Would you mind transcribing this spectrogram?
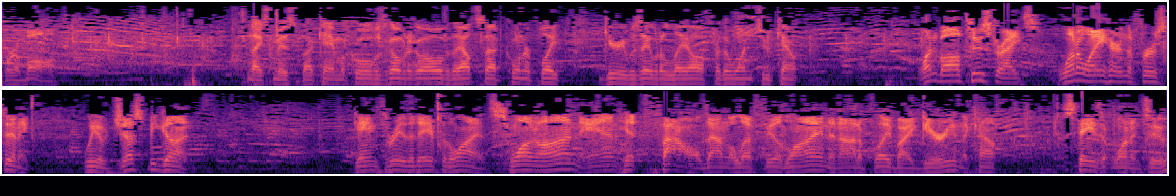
for a ball. Nice miss by Cam McCool. Was going to go over the outside corner plate. Geary was able to lay off for the one-two count. One ball, two strikes, one away here in the first inning. We have just begun. Game three of the day for the Lions. Swung on and hit foul down the left field line and out of play by Geary and the count stays at one and two.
